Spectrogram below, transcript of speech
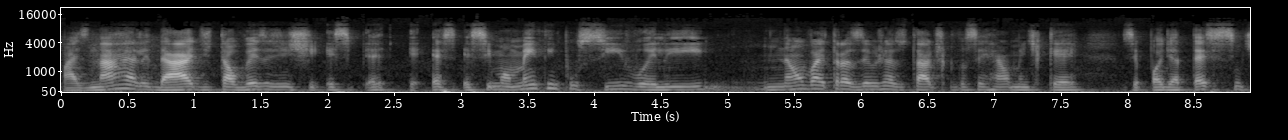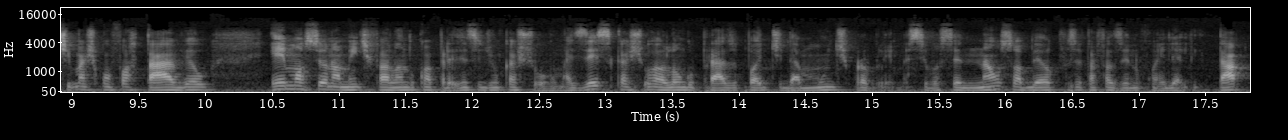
Mas na realidade, talvez a gente esse, é, é, esse momento impulsivo, ele não vai trazer os resultados que você realmente quer. Você pode até se sentir mais confortável, emocionalmente falando com a presença de um cachorro. Mas esse cachorro a longo prazo pode te dar muitos problemas se você não souber o que você está fazendo com ele ali, tá?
